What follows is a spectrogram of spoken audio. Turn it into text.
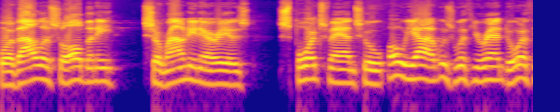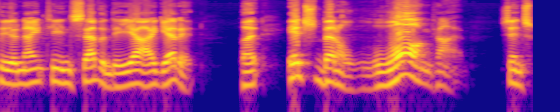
Corvallis, Albany, surrounding areas, sports fans who, oh, yeah, I was with your Aunt Dorothy in 1970. Yeah, I get it. But it's been a long time since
